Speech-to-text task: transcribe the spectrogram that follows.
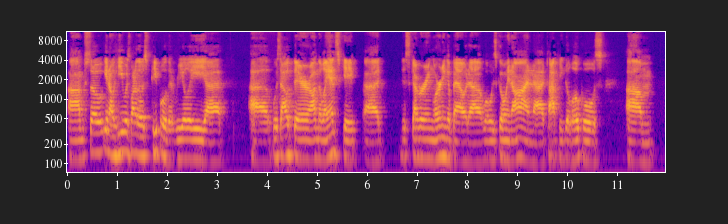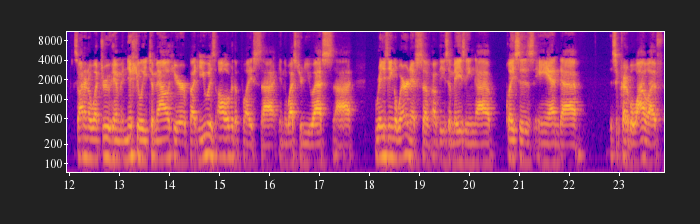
Um, so you know, he was one of those people that really uh, uh, was out there on the landscape, uh, discovering, learning about uh, what was going on, uh, talking to locals. Um, so I don't know what drew him initially to Malheur, but he was all over the place uh, in the Western U.S., raising awareness of, of these amazing places and this incredible wildlife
